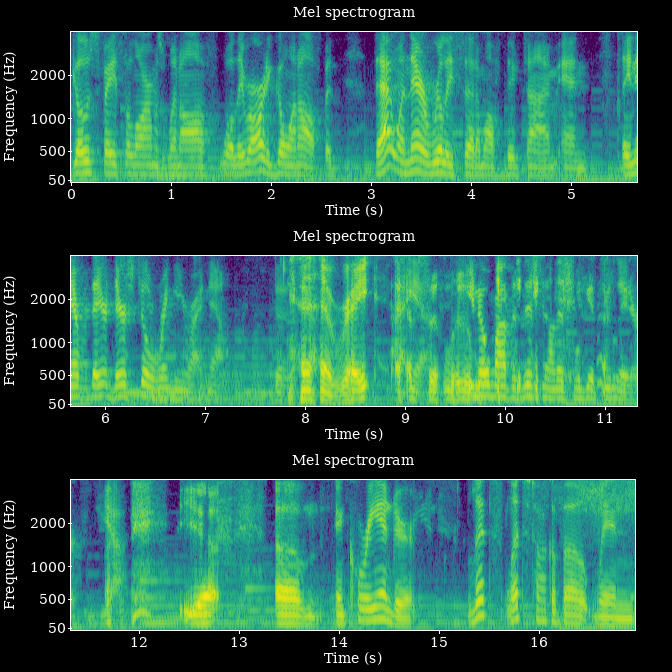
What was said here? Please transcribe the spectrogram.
ghost face alarms went off. Well, they were already going off, but that one there really set them off big time. And they never they're they're still ringing right now. right? uh, yeah, Absolutely. You know my position on this. We'll get to later. Yeah. yeah. Um, and Coriander, let's let's talk about when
